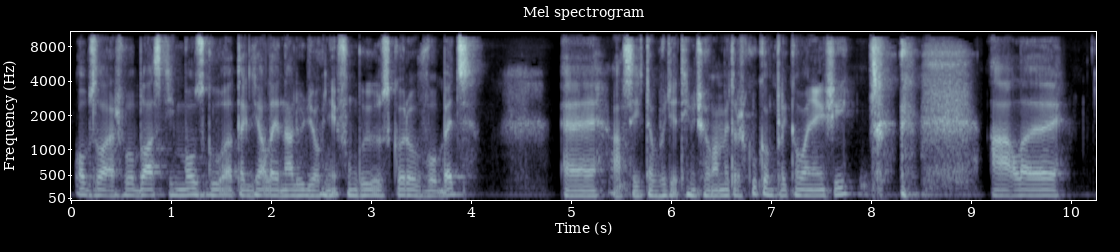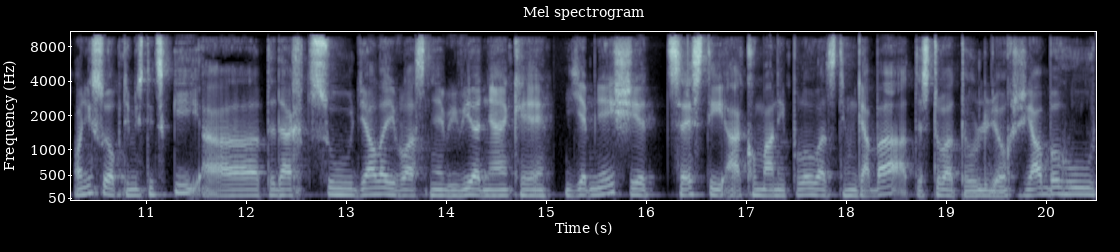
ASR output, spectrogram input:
obzvlášť v oblasti mozgu a tak ďalej, na ľuďoch nefungujú skoro vôbec. E, asi to bude tým, čo máme trošku komplikovanejší. Ale oni sú optimistickí a teda chcú ďalej vlastne vyvíjať nejaké jemnejšie cesty, ako manipulovať s tým GABA a testovať to u ľuďoch. Žiaľ Bohu,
